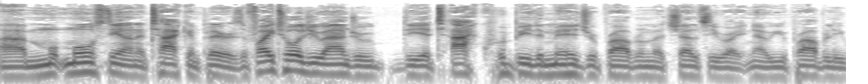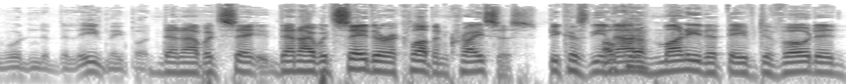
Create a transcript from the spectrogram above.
uh, m- mostly on attacking players. If I told you, Andrew, the attack would be the major problem at Chelsea right now, you probably wouldn't have believed me. But Then I would say then I would say they're a club in crisis because the amount of money that they've devoted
